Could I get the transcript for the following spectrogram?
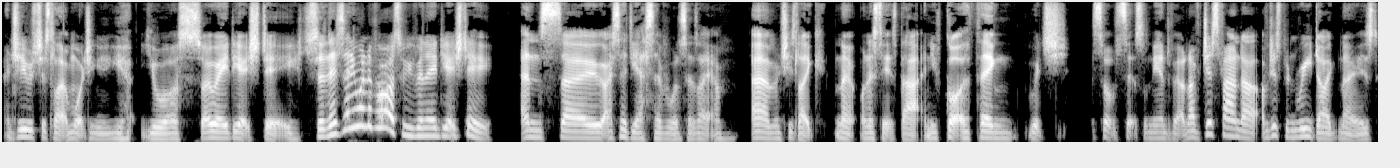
and she was just like, "I'm watching you. You, you are so ADHD." She said, "Has anyone ever asked if you've been ADHD?" And so I said, "Yes, everyone says I am." Um, and she's like, "No, honestly, it's that." And you've got a thing which sort of sits on the end of it. And I've just found out. I've just been re-diagnosed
